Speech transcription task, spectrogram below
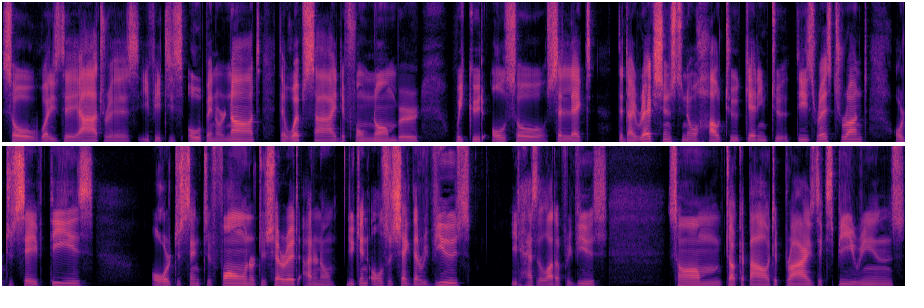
So what is the address, if it is open or not, the website, the phone number. We could also select the directions to know how to get into this restaurant or to save these or to send to phone or to share it. I don't know. You can also check the reviews. It has a lot of reviews. Some talk about the price, the experience,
